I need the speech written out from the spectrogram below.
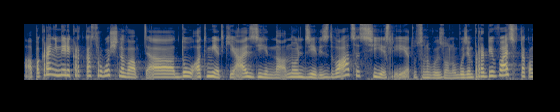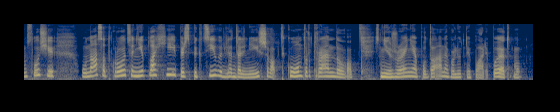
по крайней мере, краткосрочного до отметки 1.0920. Если эту ценовую зону будем пробивать, в таком случае у нас откроются неплохие перспективы для дальнейшего контртрендового снижения по данной валютной паре. Поэтому а,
